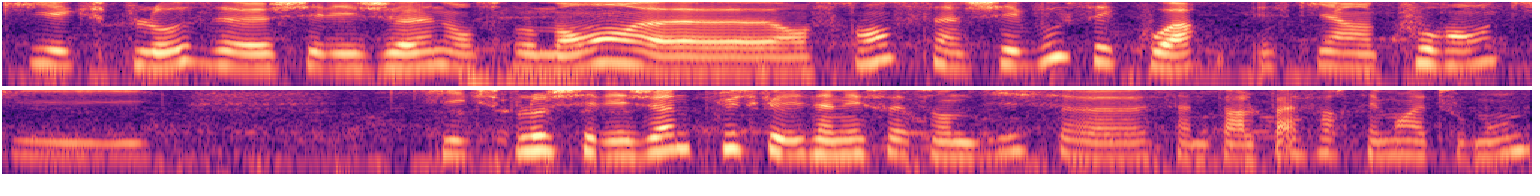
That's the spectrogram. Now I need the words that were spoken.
qui explose chez les jeunes en ce moment en France. Chez vous, c'est quoi? Est-ce qu'il y a un courant qui, qui explose chez les jeunes plus que les années 70 euh, Ça ne parle pas forcément à tout le monde.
